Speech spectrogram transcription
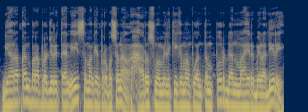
Diharapkan para prajurit TNI semakin profesional, harus memiliki kemampuan tempur dan mahir bela diri,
